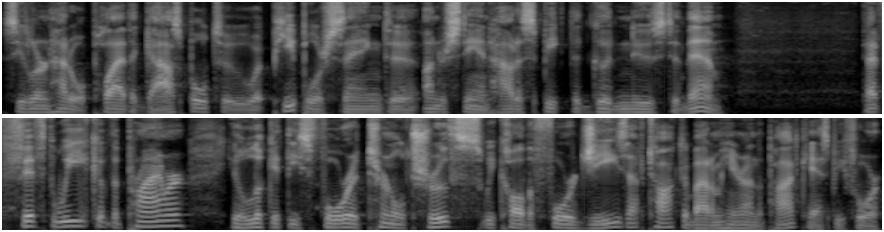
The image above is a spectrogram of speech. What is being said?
So you learn how to apply the gospel to what people are saying to understand how to speak the good news to them. That fifth week of the primer, you'll look at these four eternal truths we call the four G's. I've talked about them here on the podcast before,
